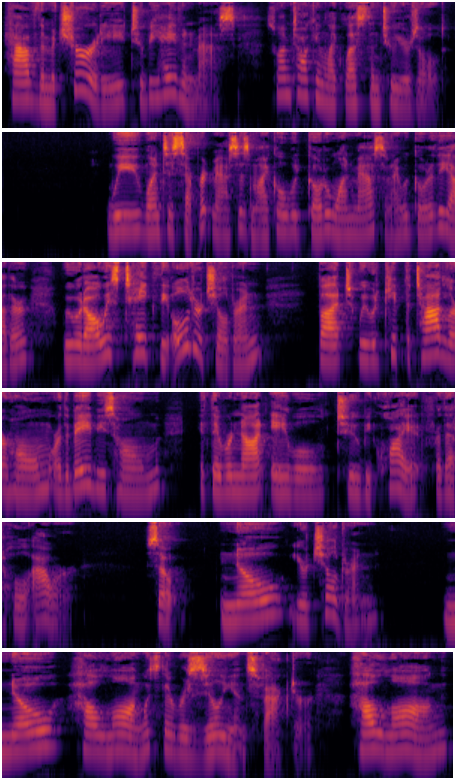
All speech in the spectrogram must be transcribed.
have the maturity to behave in mass. So I'm talking like less than two years old. We went to separate masses. Michael would go to one mass and I would go to the other. We would always take the older children, but we would keep the toddler home or the babies home if they were not able to be quiet for that whole hour. So know your children know how long, what's their resilience factor? How long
